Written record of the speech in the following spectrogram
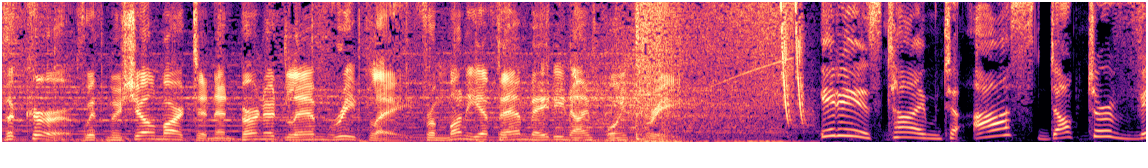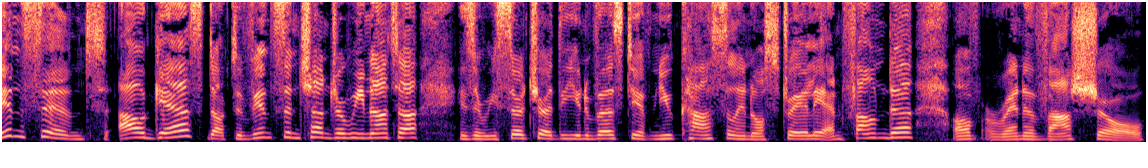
The Curve with Michelle Martin and Bernard Lim replay from Money FM 89.3. It is time to ask Dr. Vincent. Our guest, Dr. Vincent Chandrawinata, is a researcher at the University of Newcastle in Australia and founder of Renovatio.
